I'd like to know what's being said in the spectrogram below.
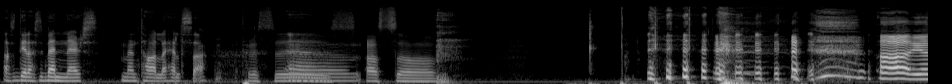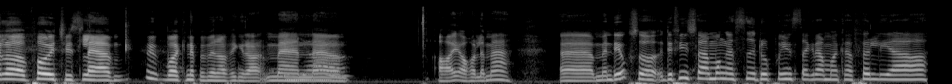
alltså deras vänners mentala hälsa. Precis, Ehm. alltså. ah, jag la poetry slam, bara knäpper mina fingrar. Men Ja. ja, ja jag håller med. Eh, men det är också, det finns så här många sidor på Instagram man kan följa.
